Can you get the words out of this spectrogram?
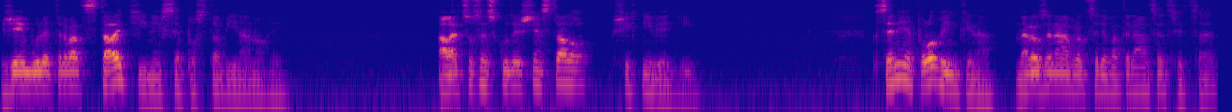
že jim bude trvat staletí, než se postaví na nohy. Ale co se skutečně stalo, všichni vědí. Ksenie Polovinkina, narozená v roce 1930,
